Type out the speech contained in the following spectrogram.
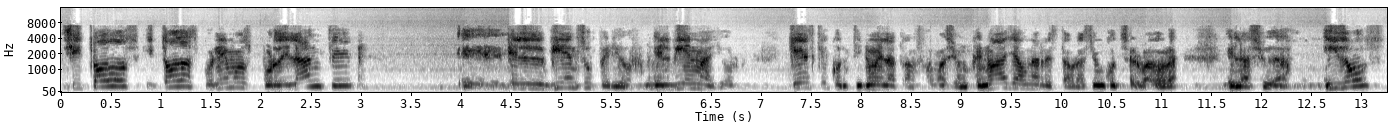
si todos y todas ponemos por delante el bien superior, el bien mayor, que es que continúe la transformación, que no haya una restauración conservadora en la ciudad. Y dos,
